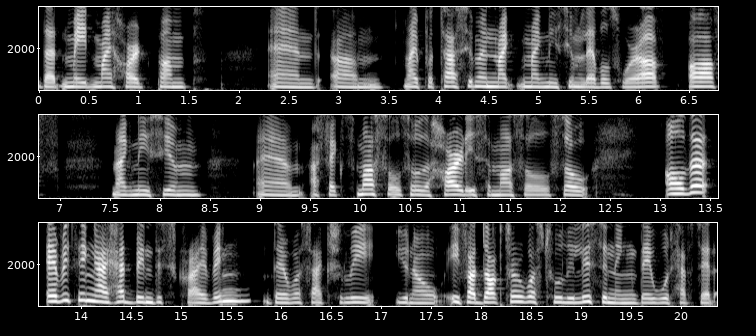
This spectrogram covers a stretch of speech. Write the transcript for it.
that made my heart pump, and um, my potassium and mag- magnesium levels were up, off. Magnesium um, affects muscle, so the heart is a muscle. So all the everything I had been describing, there was actually, you know, if a doctor was truly listening, they would have said,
